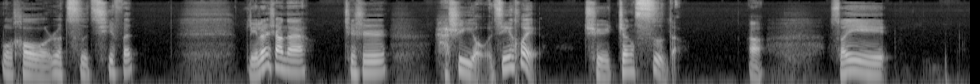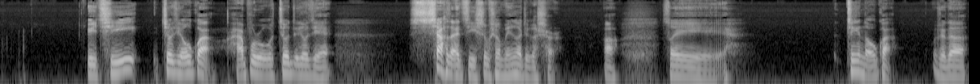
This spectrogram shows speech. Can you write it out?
落后热刺七分，理论上呢，其实还是有机会去争四的啊。所以，与其纠结欧冠，还不如纠结纠结下赛季是不是有名额这个事儿啊。所以，今年的欧冠，我觉得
